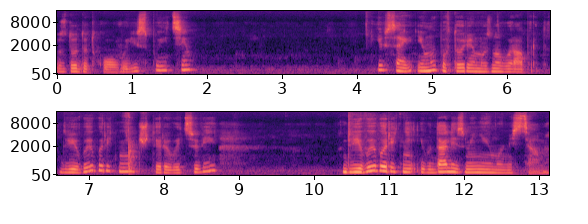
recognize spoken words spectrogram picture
з додаткової спиці. І все. І ми повторюємо знову рапорт. Дві виворітні, чотири лицьові, дві виворітні, і далі змінюємо місцями.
